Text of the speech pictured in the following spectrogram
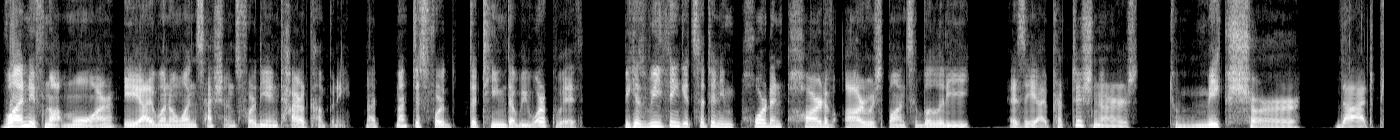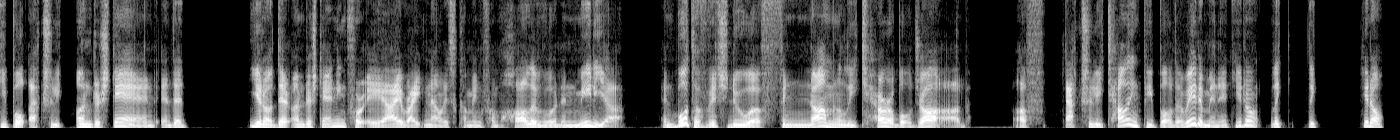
one, if not more, AI 101 sessions for the entire company, not, not just for the team that we work with, because we think it's such an important part of our responsibility as AI practitioners to make sure that people actually understand and that you know their understanding for AI right now is coming from Hollywood and media and both of which do a phenomenally terrible job of actually telling people that wait a minute you don't like like you know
